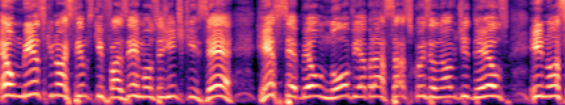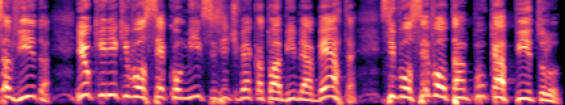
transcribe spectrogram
É o mesmo que nós temos que fazer, irmãos, se a gente quiser receber o novo e abraçar as coisas novas de Deus em nossa vida. Eu queria que você comigo, se você tiver com a tua Bíblia aberta, se você voltar para o capítulo,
